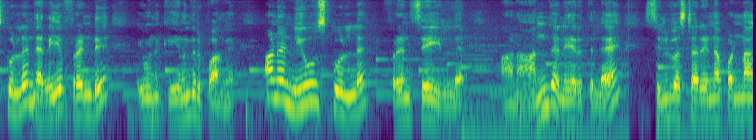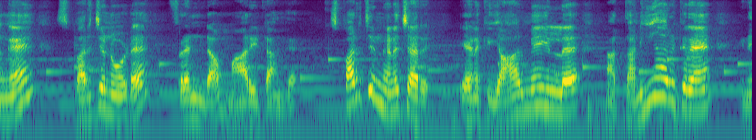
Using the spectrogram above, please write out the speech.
ஸ்கூலில் நிறைய ஃப்ரெண்டு இவனுக்கு இருந்திருப்பாங்க. ஆனால் நியூ ஸ்கூலில் ஃப்ரெண்ட்ஸே இல்லை. ஆனால் அந்த நேரத்தில் சில்வர் ஸ்டார் என்ன பண்ணாங்க? ஸ்பர்ஜனோட ஃப்ரெண்டாக மாறிட்டாங்க. ஸ்பர்ஜன் நினச்சாரு எனக்கு யாருமே இல்லை. நான் தனியாக இருக்கிறேன். என்னை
